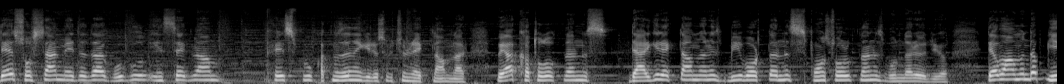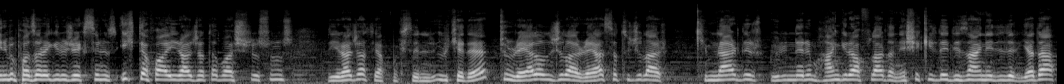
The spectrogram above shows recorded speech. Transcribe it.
de sosyal medyada Google, Instagram, Facebook aklınıza ne geliyorsa bütün reklamlar veya kataloglarınız Dergi reklamlarınız, billboardlarınız, sponsorluklarınız bunları ödüyor. Devamında yeni bir pazara gireceksiniz. İlk defa ihracata başlıyorsunuz. İhracat yapmak istediğiniz ülkede tüm reel alıcılar, reel satıcılar kimlerdir, ürünlerim hangi raflarda, ne şekilde dizayn edilir ya da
